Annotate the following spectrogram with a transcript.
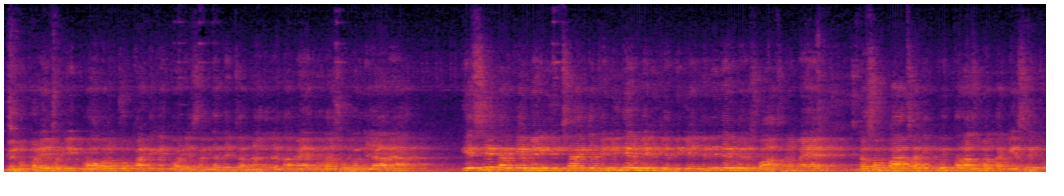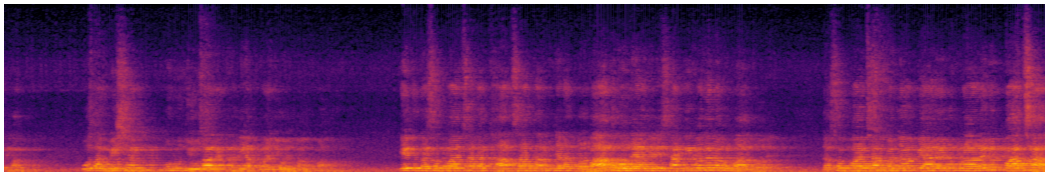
ਮੈਨੂੰ ਬੜੇ ਵੱਡੀ ਪ੍ਰੋਬਲਮ ਚੋਂ ਕੱਢ ਕੇ ਤੁਹਾਡੇ ਸੰਗਤ ਦੇ ਚਰਨਾਂ 'ਚ ਰਹਿੰਦਾ ਮੈਂ ਤੁਹਾਡਾ ਸ਼ੁਕਰਗੁਜ਼ਾਰ ਹਾਂ ਇਸੇ ਕਰਕੇ ਮੇਰੀ ਇੱਛਾ ਹੈ ਕਿ ਜਿੰਨੀ ਦੇਰ ਮੇਰੀ ਜ਼ਿੰਦਗੀ ਹੈ ਜਿੰਨੀ ਦੇਰ ਮੇਰੇ ਸਵਾਸ ਨੇ ਮੈਂ ਦਸਮ ਪਾਤਸ਼ਾਹ ਦੀ ਪਵਿੱਤਰ ਅਜ਼ਮਤ ਅੱਗੇ ਸਿਰ ਝੁਕਾ ਉਹਦਾ ਮਿਸ਼ਨ ਉਹਨੂੰ ਜਿਉਂਦਾ ਰੱਖਣ ਦੀ ਆਪਣਾ ਯੋਗਦਾਨ ਪਾਵਾਂ ਇੱਕ ਦਸਮ ਪਾਤਸ਼ਾਹ ਦਾ ਖਾਲਸਾ ਧਰਮ ਜਿਹੜਾ ਬਰਬਾਦ ਹੋ ਰਿਹਾ, ਜਿਹੜੀ ਸਾਡੀ ਵਜ੍ਹਾ ਨਾਲ ਬਰਬਾਦ ਹੋ ਰਿਹਾ। ਦਸਮ ਪਾਤਸ਼ਾਹ ਪੰਜਾਂ ਪਿਆਰਿਆਂ ਨੂੰ ਬਣਾ ਰਹੇ ਨੇ ਪਾਤਸ਼ਾਹ।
